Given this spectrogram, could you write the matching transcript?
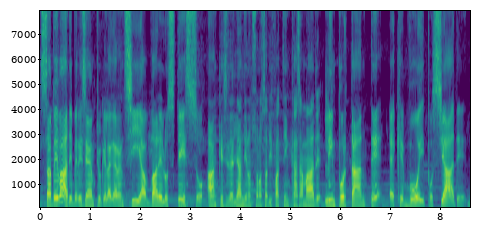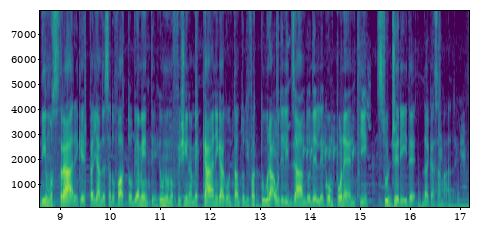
Sapevate per esempio che la garanzia vale lo stesso anche se i tagliandi non sono stati fatti in casa madre? L'importante è che voi possiate dimostrare che il tagliando è stato fatto ovviamente in un'officina meccanica con tanto di fattura utilizzando delle componenti suggerite da casa madre.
